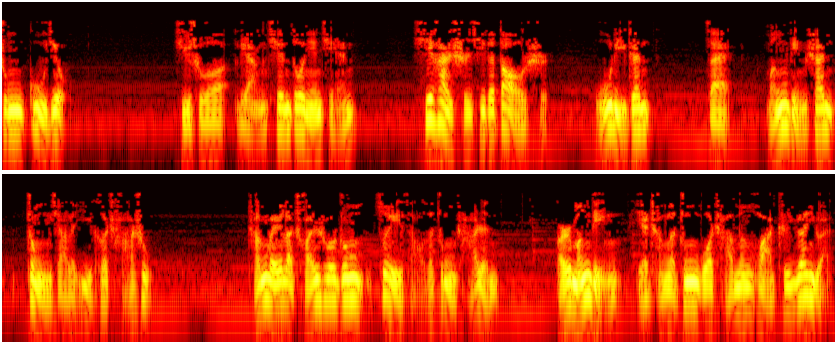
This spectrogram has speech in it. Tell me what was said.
中故旧。据说两千多年前，西汉时期的道士吴礼真在蒙顶山种下了一棵茶树，成为了传说中最早的种茶人，而蒙顶也成了中国茶文化之渊源。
